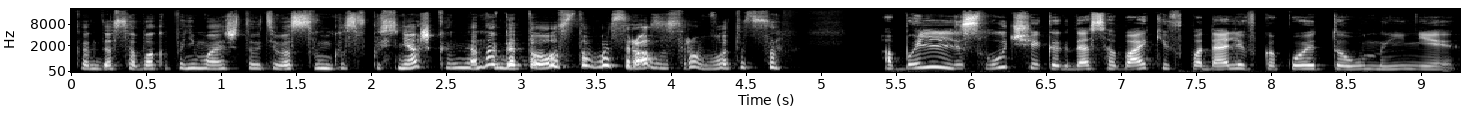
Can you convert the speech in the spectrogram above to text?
Когда собака понимает, что у тебя сумка с вкусняшками, она готова с тобой сразу сработаться. А были ли случаи, когда собаки впадали в какое-то уныние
